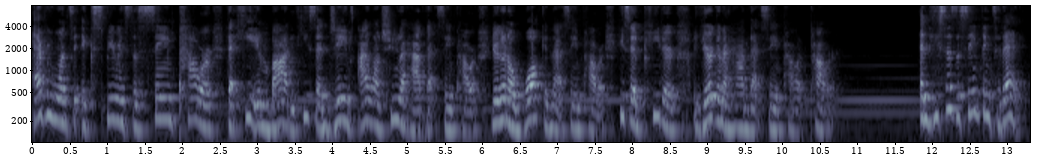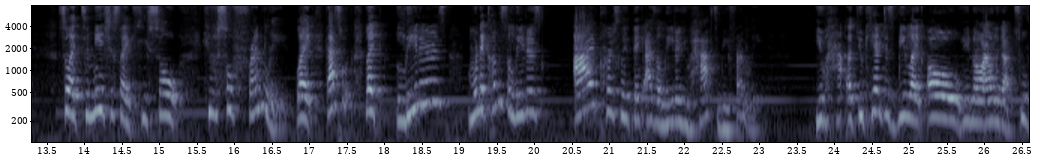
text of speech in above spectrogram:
everyone to experience the same power that he embodied. He said, James, I want you to have that same power. You're going to walk in that same power. He said, Peter, you're going to have that same power, power. And he says the same thing today. So like to me, it's just like he's so he was so friendly. Like that's what like leaders. When it comes to leaders, I personally think as a leader, you have to be friendly. You have like you can't just be like, oh, you know, I only got two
